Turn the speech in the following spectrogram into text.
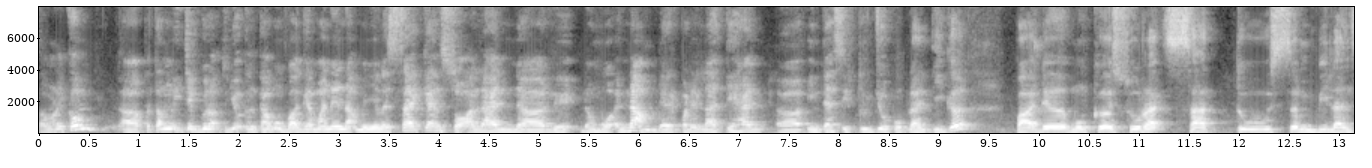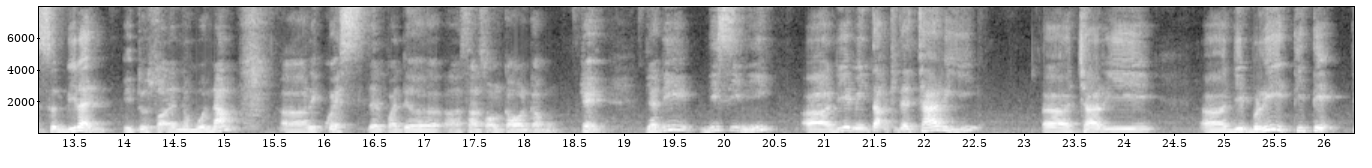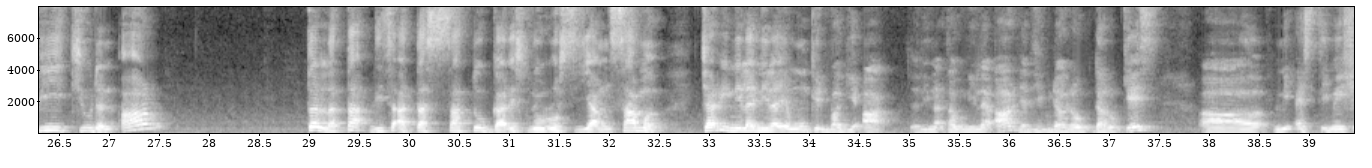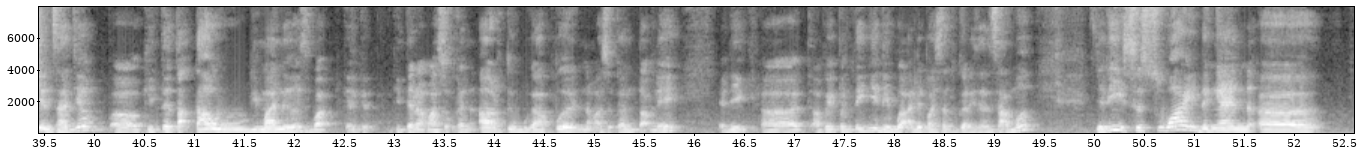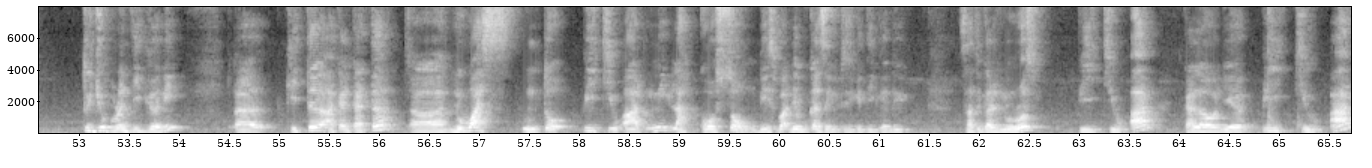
Assalamualaikum. Uh, petang ni cikgu nak tunjukkan kamu bagaimana nak menyelesaikan soalan uh, nombor 6 daripada latihan uh, intensif 7.3 pada muka surat 199. Itu soalan nombor 6 uh, request daripada uh, salah seorang kawan kamu. Okey. Jadi di sini uh, dia minta kita cari uh, cari uh, diberi titik P, Q dan R terletak di atas satu garis lurus yang sama. Cari nilai-nilai yang mungkin bagi R. Jadi nak tahu nilai R, jadi cikgu dah, dah lukis. Uh, ni estimation saja. Uh, kita tak tahu di mana sebab kita nak masukkan R tu berapa, nak masukkan tak boleh. Jadi uh, apa yang pentingnya dia berada pada satu garis yang sama. Jadi sesuai dengan uh, 7.3 ni, Uh, kita akan kata uh, luas untuk PQR ini lah kosong. Disebab dia bukan segitiga tiga di satu garis lurus PQR kalau dia PQR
